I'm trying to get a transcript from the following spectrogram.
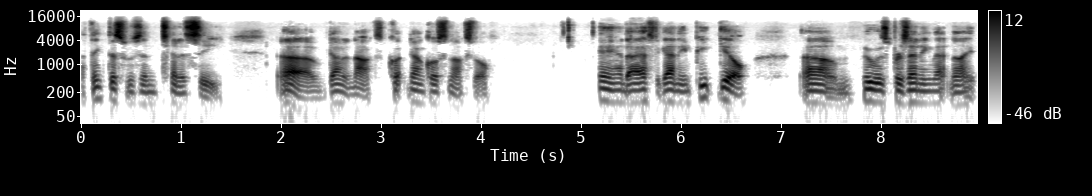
I think this was in Tennessee, uh, down in Knox, down close to Knoxville. And I asked a guy named Pete Gill, um, who was presenting that night,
